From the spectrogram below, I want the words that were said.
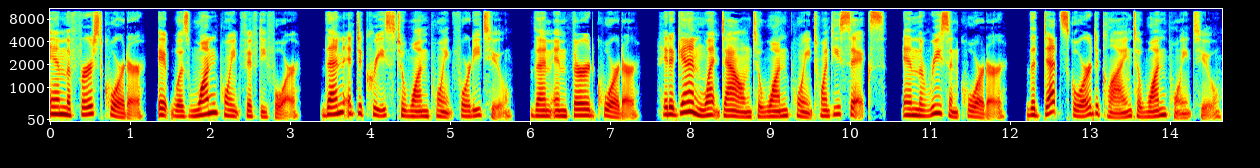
In the first quarter, it was 1.54. Then it decreased to 1.42. Then in third quarter, it again went down to 1.26. In the recent quarter, the debt score declined to 1.2.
